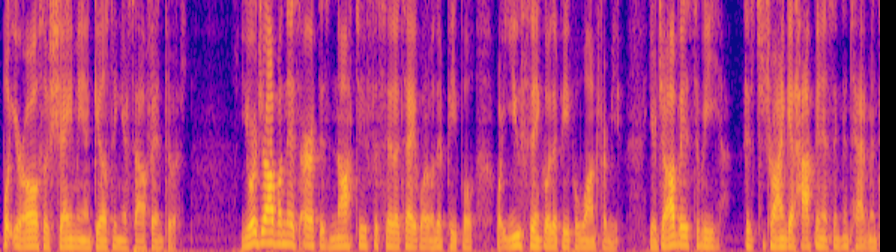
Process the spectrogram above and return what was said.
but you're also shaming and guilting yourself into it. Your job on this earth is not to facilitate what other people, what you think other people want from you. Your job is to be is to try and get happiness and contentment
